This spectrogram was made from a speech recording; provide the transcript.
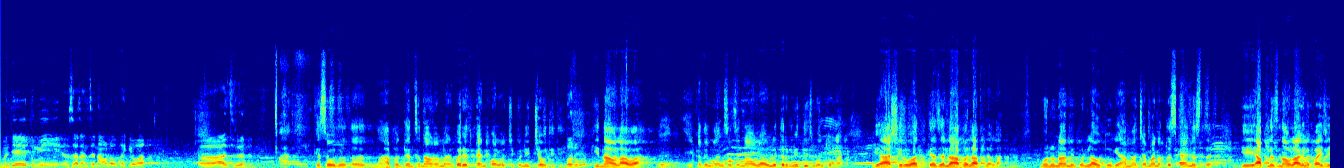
म्हणजे तुम्ही सरांचं नाव लावता किंवा आज कसं होतं तर आपण त्यांचं नाव ना बरेच फॅन फॉलोची पण इच्छा होती ती बरोबर. की नाव लावा. म्हणजे एखाद्या माणसाचं नाव लावलं तर मी तीच म्हणतो ना की आशीर्वाद त्याचा लाभल आपल्याला. म्हणून आम्ही पण लावतो की आमच्या मनातच काय नसतं की आपलंच नाव लागलं पाहिजे.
